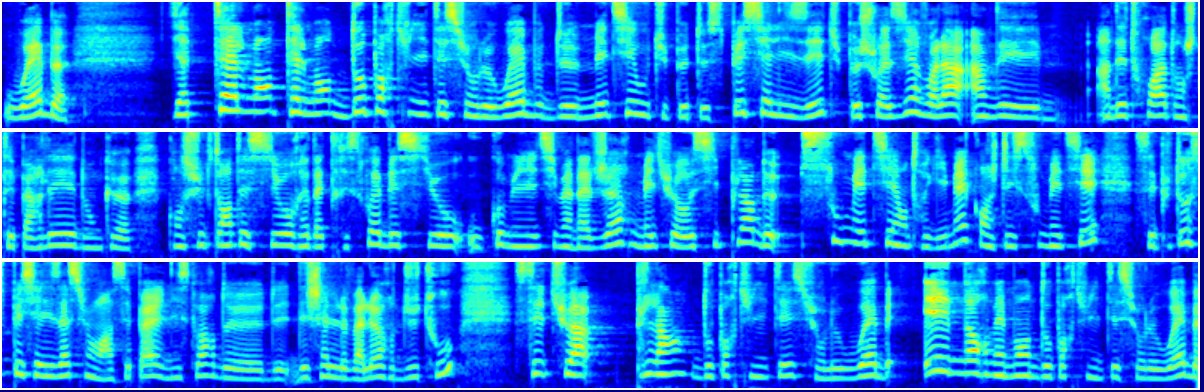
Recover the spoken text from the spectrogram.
web. Il y a tellement, tellement d'opportunités sur le web, de métiers où tu peux te spécialiser. Tu peux choisir, voilà, un des, un des trois dont je t'ai parlé, donc euh, consultante SEO, rédactrice web SEO ou community manager, mais tu as aussi plein de sous-métiers entre guillemets. Quand je dis sous-métier, c'est plutôt spécialisation. Hein. C'est pas une histoire d'échelle de, de valeur du tout. C'est tu as plein d'opportunités sur le web, énormément d'opportunités sur le web.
